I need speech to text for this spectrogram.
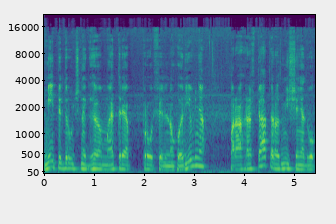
Мій підручник геометрія профільного рівня. Параграф 5. Розміщення двох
